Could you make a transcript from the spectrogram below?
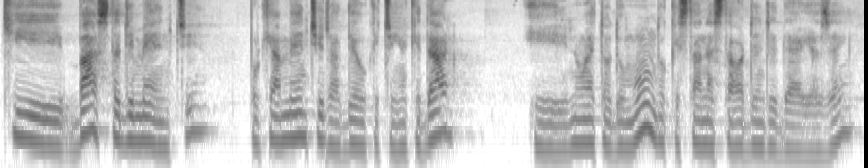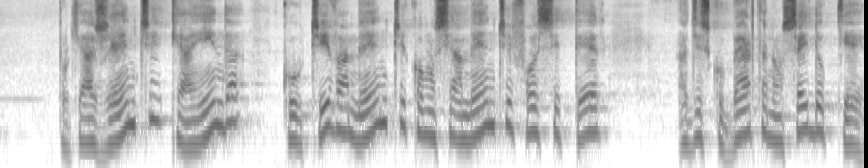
que basta de mente, porque a mente já deu o que tinha que dar, e não é todo mundo que está nesta ordem de ideias, hein? Porque a gente que ainda cultiva a mente como se a mente fosse ter a descoberta não sei do que.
